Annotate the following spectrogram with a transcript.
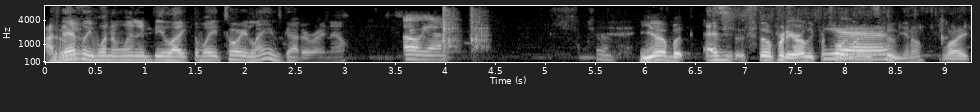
I Yeah. definitely wouldn't want it to be like the way Tory Lanez got it right now. Oh yeah. Yeah, but As it's still pretty early for Tory Yeah. Lanez too. You know, like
